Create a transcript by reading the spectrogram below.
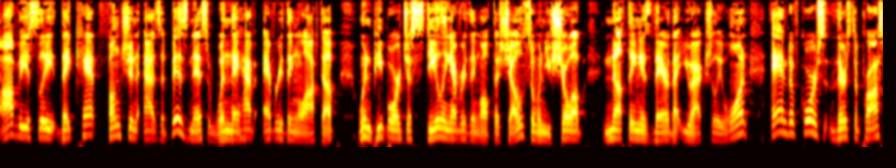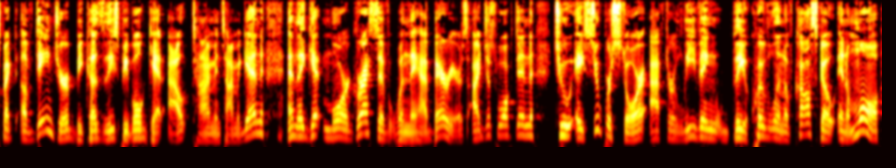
obviously they can't function as a business when they have everything locked up, when people are just stealing everything off the shelves. So when you show up, nothing is there that you actually want. And of course, there's the prospect of danger because these people get out time and time again and they get more aggressive when they have barriers. I just walked in to a superstore after leaving the equivalent of Costco in a mall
